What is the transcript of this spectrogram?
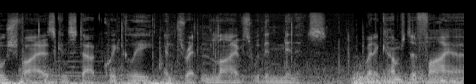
bushfires can start quickly and threaten lives within minutes. When it comes to fire,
